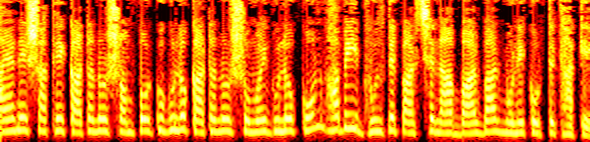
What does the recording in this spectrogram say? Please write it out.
আয়ানের সাথে কাটানোর সম্পর্কগুলো কাটানোর সময়গুলো কোনভাবেই ভুলতে পারছে না বারবার মনে করতে থাকে।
